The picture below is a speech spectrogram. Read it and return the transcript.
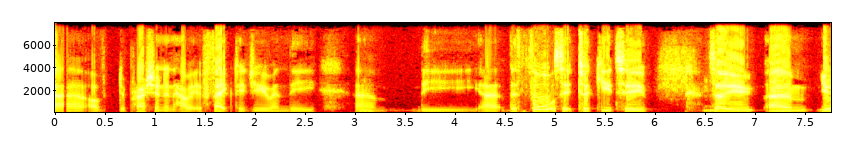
uh, of depression and how it affected you and the um, the uh, the thoughts it took you to. So um, you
